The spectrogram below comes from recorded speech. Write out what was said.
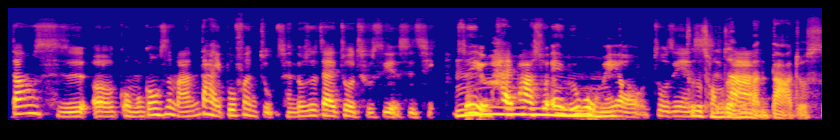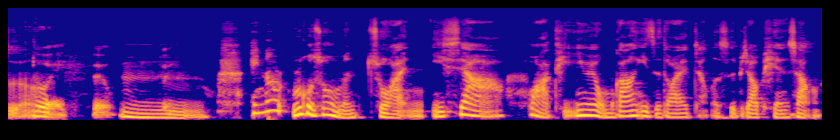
当时呃，我们公司蛮大一部分组成都是在做厨师的事情，所以有害怕说，哎、如果没有做这件事，嗯这个重整蛮大，就是了。对对，嗯，哎，那如果说我们转一下话题，因为我们刚刚一直都在讲的是比较偏向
